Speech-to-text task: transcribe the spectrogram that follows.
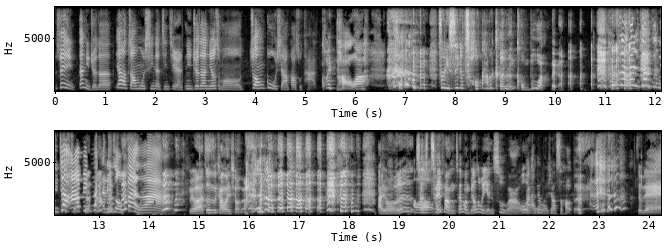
所以那你觉得要招募新的经纪人，你觉得你有什么忠告想要告诉他？快跑啊！这里是一个超大的可能，很恐怖啊！不是，那你这样子，你叫阿斌跟海林怎么办 啦？没有啊，这是开玩笑的。哎呦，那采采访采访不要这么严肃嘛，我开开玩笑是好的。对不对？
